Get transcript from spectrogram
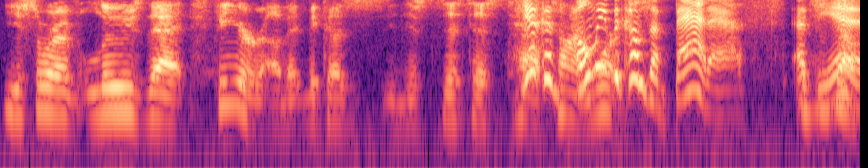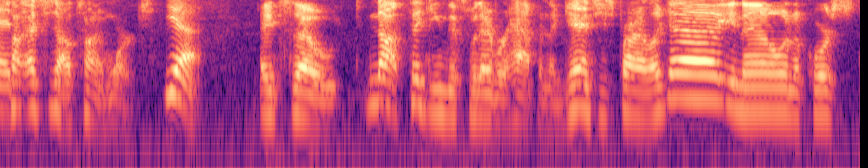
you sort of lose that fear of it because you just this is how yeah, because time Omi works. becomes a badass at That's the end. ti- that's just how time works. yeah, And so, not thinking this would ever happen again, she's probably like, ah, you know, and of course,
